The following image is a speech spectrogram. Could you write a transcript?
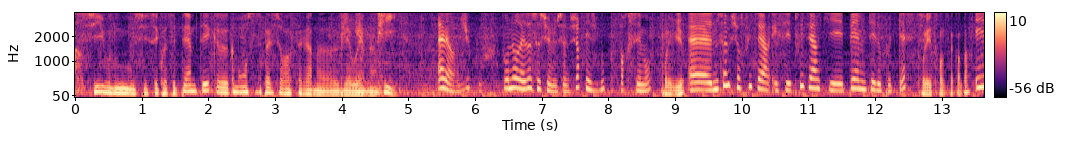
Si vous nous, si c'est quoi, c'est PMT, que, comment ça s'appelle sur Instagram, euh, Gawain Alors, du coup, pour nos réseaux sociaux, nous sommes sur Facebook, forcément. Pour les vieux, Euh, nous sommes sur Twitter, et c'est Twitter qui est PMT le podcast. pour les 30-50 ans. Et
